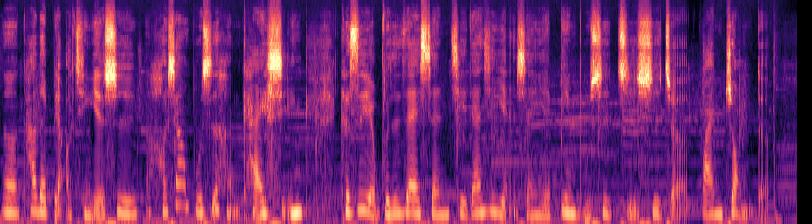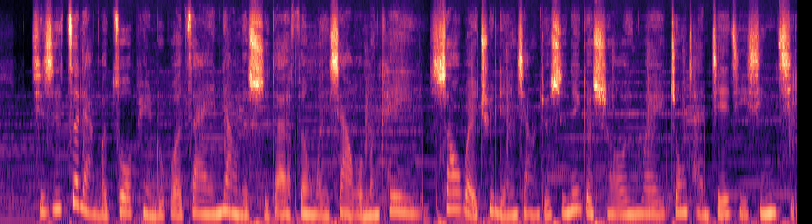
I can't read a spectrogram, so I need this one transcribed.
那他的表情也是好像不是很开心，可是也不是在生气，但是眼神也并不是直视着观众的。其实这两个作品，如果在那样的时代氛围下，我们可以稍微去联想，就是那个时候因为中产阶级兴起。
